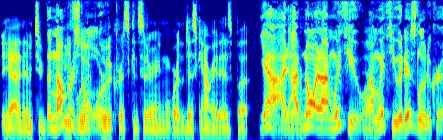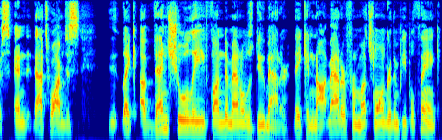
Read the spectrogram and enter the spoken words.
yeah, I mean, to, The numbers it's ludi- don't work. ludicrous considering where the discount rate is. But Yeah, I. I no, and I'm with you. Yeah. I'm with you. It is ludicrous, and that's why I'm just like eventually fundamentals do matter. They cannot matter for much longer than people think,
